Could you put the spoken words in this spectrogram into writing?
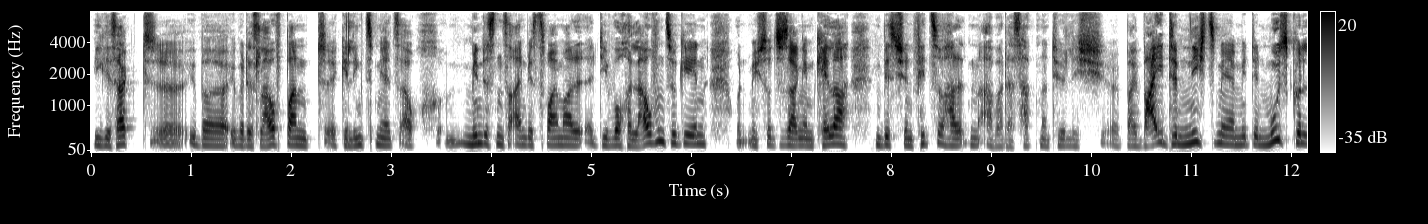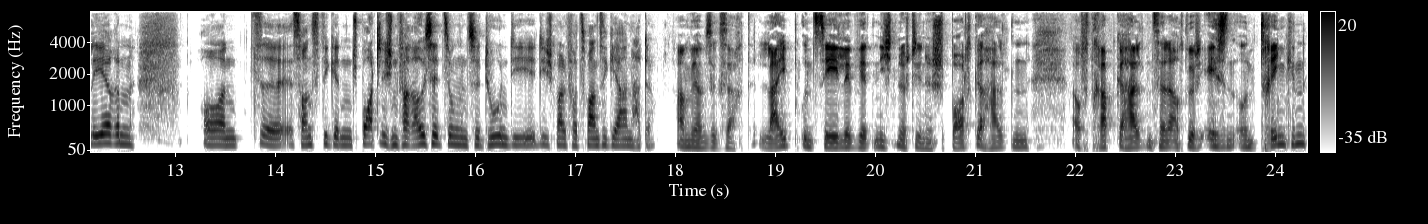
Wie gesagt, äh, über, über das Laufband äh, gelingt es mir jetzt auch mindestens ein bis zweimal die Woche laufen zu gehen und mich sozusagen im Keller ein bisschen fit zu halten. Aber das hat natürlich bei weitem nichts mehr mit den muskulären und äh, sonstigen sportlichen Voraussetzungen zu tun, die, die ich mal vor 20 Jahren hatte. Aber wir haben so gesagt, Leib und Seele wird nicht nur durch den Sport gehalten, auf Trab gehalten, sondern auch durch Essen und Trinken.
